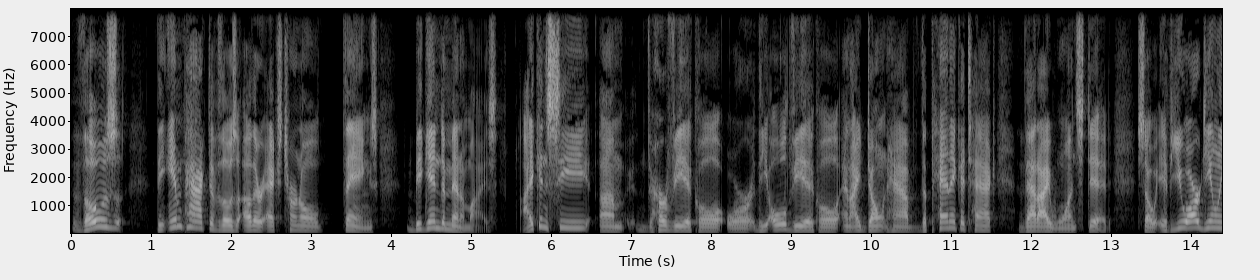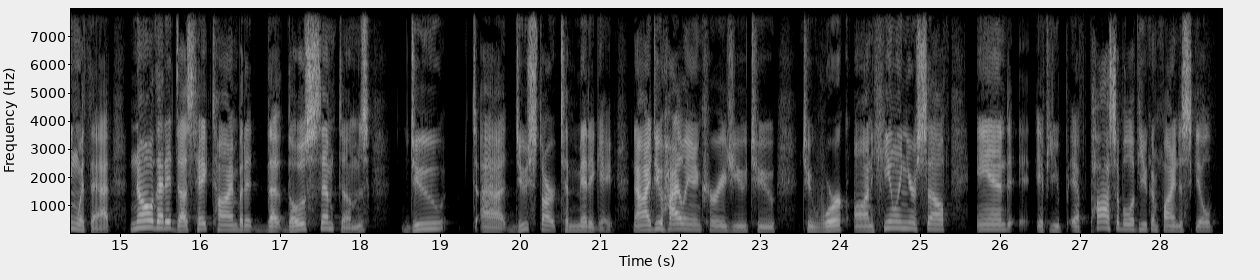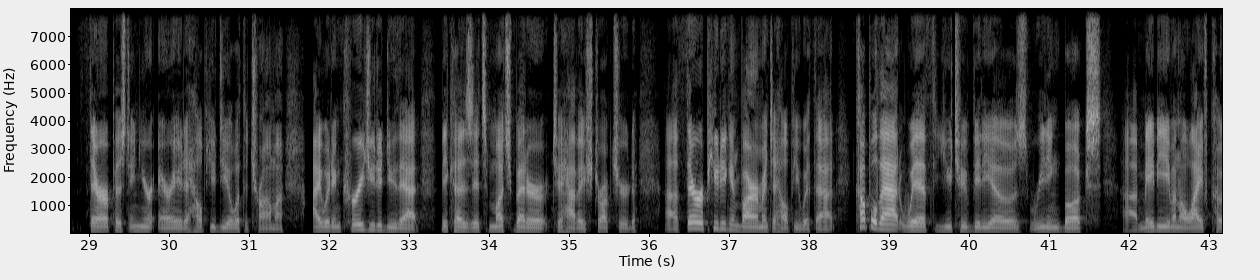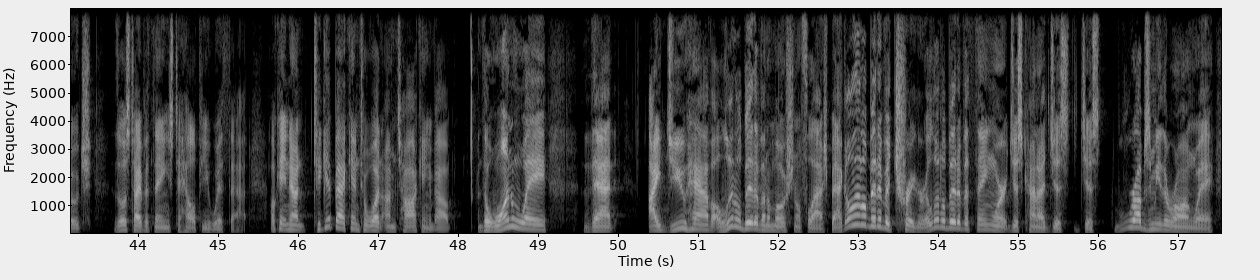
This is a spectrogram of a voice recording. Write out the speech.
those the impact of those other external things begin to minimize. I can see um, her vehicle or the old vehicle, and I don't have the panic attack that I once did. So, if you are dealing with that, know that it does take time, but it, that those symptoms do uh, do start to mitigate. Now, I do highly encourage you to to work on healing yourself, and if you, if possible, if you can find a skilled therapist in your area to help you deal with the trauma, I would encourage you to do that because it's much better to have a structured uh, therapeutic environment to help you with that. Couple that with YouTube videos, reading books, uh, maybe even a life coach, those type of things to help you with that. Okay, now to get back into what I'm talking about, the one way that I do have a little bit of an emotional flashback, a little bit of a trigger, a little bit of a thing where it just kind of just just rubs me the wrong way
